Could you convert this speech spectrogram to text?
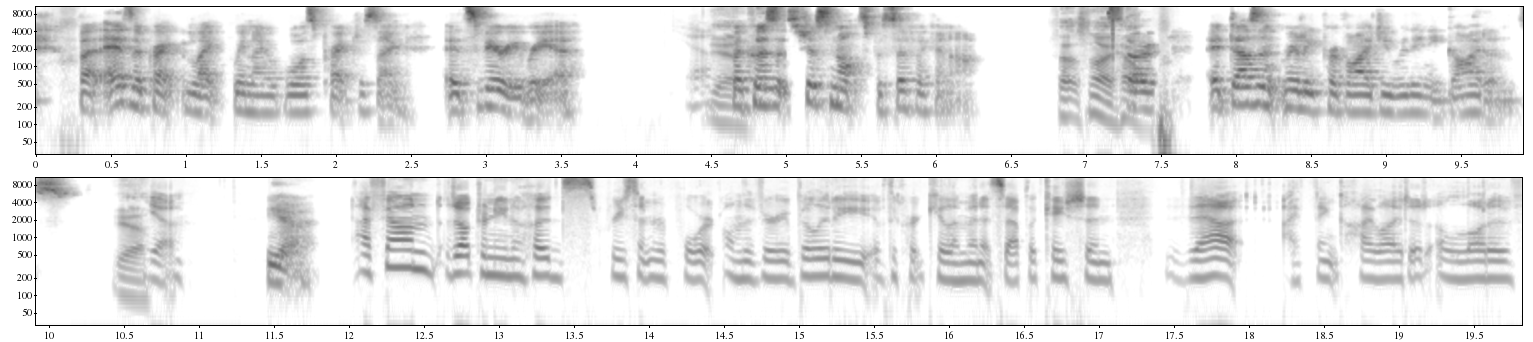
but as a practice, like when I was practicing, it's very rare. Yeah. Yeah. Because it's just not specific enough. So it's no So help. it doesn't really provide you with any guidance. Yeah. Yeah. Yeah. I found Dr. Nina Hood's recent report on the variability of the curriculum and its application that I think highlighted a lot of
